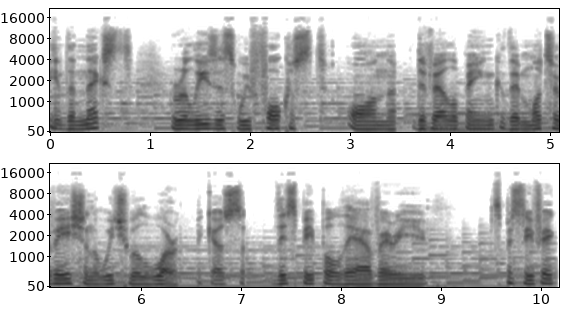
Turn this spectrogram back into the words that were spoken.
in the next releases, we focused on developing the motivation which will work because these people they are very specific.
